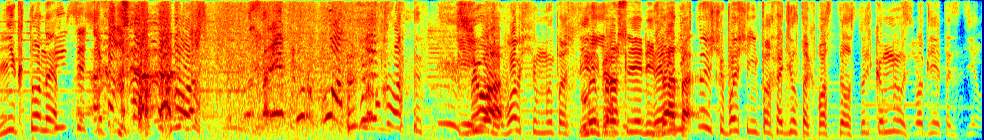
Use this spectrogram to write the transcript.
Никто на... Тысяча. Всё, в общем, мы прошли, Мы ребята. прошли, Наверное, ребята. Никто еще больше не проходил так по стелсу, только мы смогли это сделать.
